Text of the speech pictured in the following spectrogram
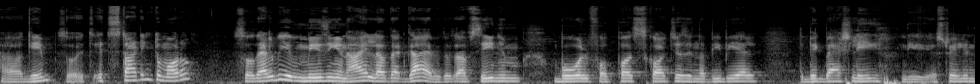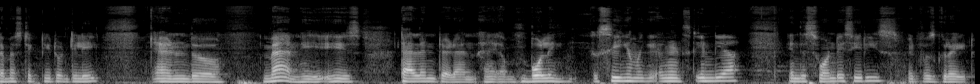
uh, game. So it's it's starting tomorrow. So that'll be amazing and I love that guy because I've seen him bowl for Perth Scorchers in the BBL the Big Bash League the Australian Domestic T20 League. And uh, man he he's talented and uh, bowling seeing him against India in this one day series it was great.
